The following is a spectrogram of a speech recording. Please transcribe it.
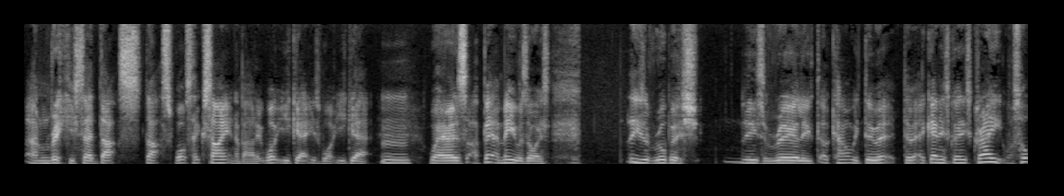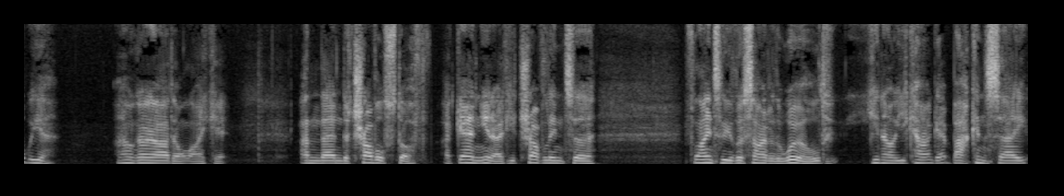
and Ricky said that's that's what's exciting about it. What you get is what you get. Whereas a bit of me was always, these are rubbish. These are really. oh, Can't we do it? Do it again? He's going. It's great. What's up with you? I'm going. "Oh, I don't like it. And then the travel stuff again. You know, if you're traveling to, flying to the other side of the world, you know, you can't get back and say,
